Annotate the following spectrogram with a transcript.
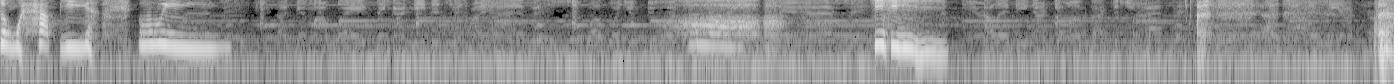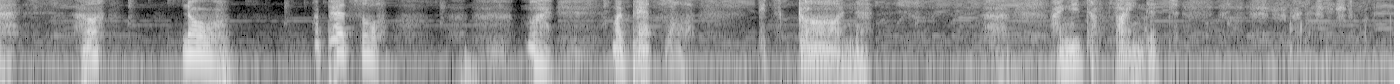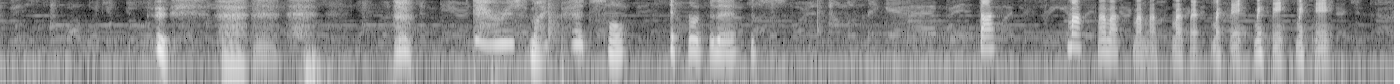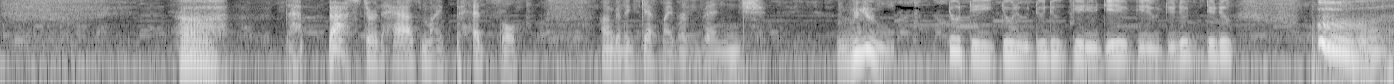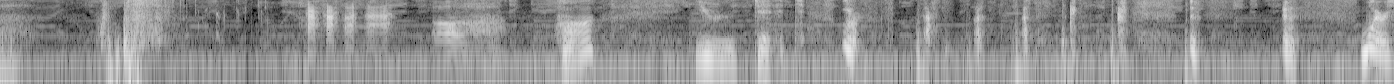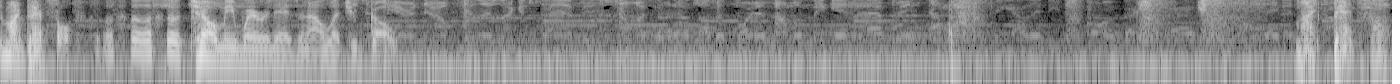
you happy. We. Hee hee. Huh? No. My pencil. My my pencil. It's gone. I need to find it. There is my pencil. There it is. Ah. Ma, ma, ma, ma, ma, ma, ma, ma, ma, ma, ma, ma. Ah, that bastard has my pencil. I'm gonna get my revenge. View. Do do do do do do do do do do do do do. Oh. Huh? You did it. Where's my pencil? Uh, uh, uh, tell me where it is and I'll let you go. My pencil.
